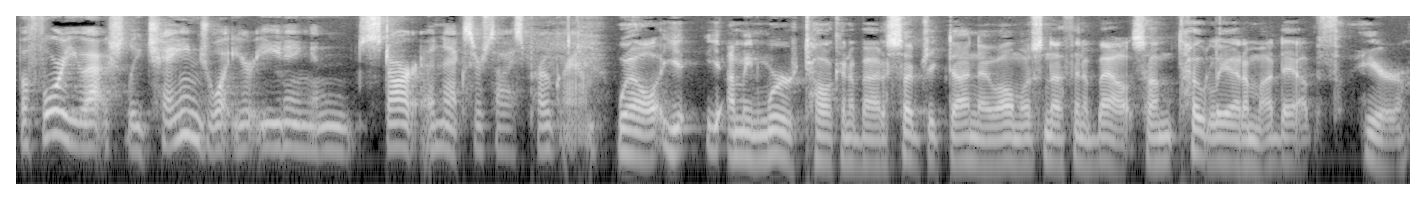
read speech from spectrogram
before you actually change what you're eating and start an exercise program Well, I mean, we're talking about a subject I know almost nothing about, so I'm totally out of my depth here.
